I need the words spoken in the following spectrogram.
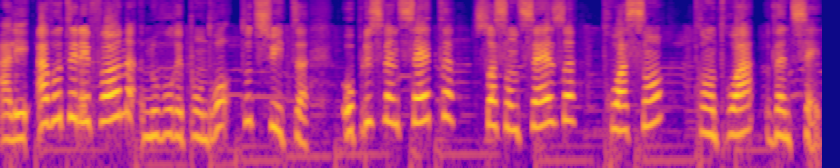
Allez à vos téléphones, nous vous répondrons tout de suite au plus 27 76 333 27.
